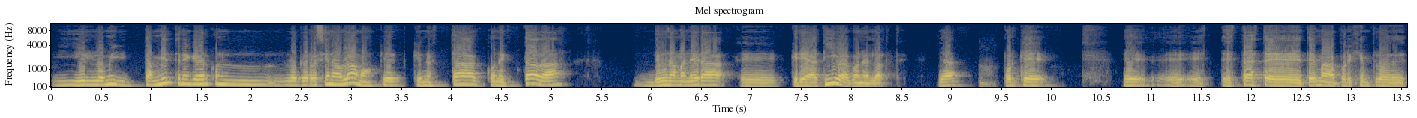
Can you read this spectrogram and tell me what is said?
y lo, también tiene que ver con lo que recién hablamos, que, no está conectada de una manera eh, creativa con el arte, ¿ya? Ah. Porque eh, eh, está este tema, por ejemplo, de,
